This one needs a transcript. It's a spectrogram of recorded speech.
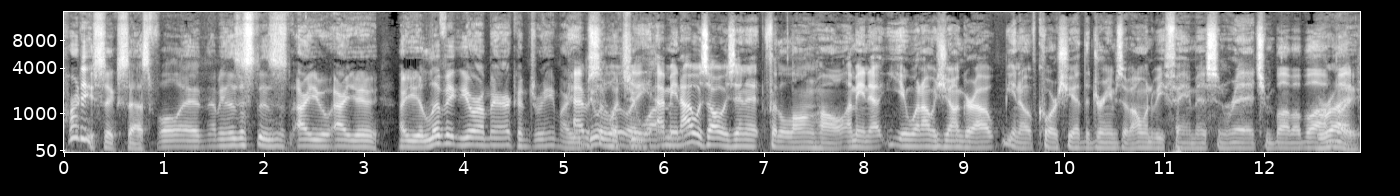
pretty successful, and I mean, is this, is this, are you are you are you living your American dream? Are you doing what you want? I mean, I was always in it for the long haul. I mean, uh, you, when I was younger, I, you know, of course, you had the dreams of I want to be famous and rich and blah blah blah. Right.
